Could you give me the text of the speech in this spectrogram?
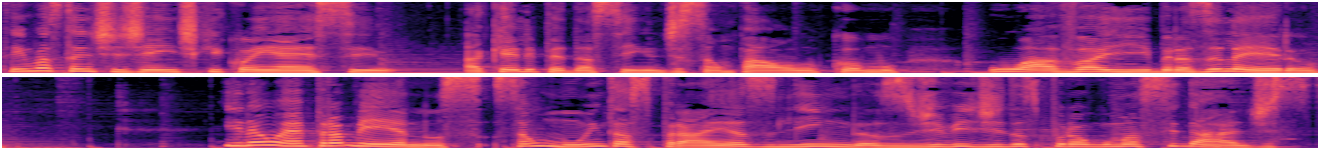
Tem bastante gente que conhece aquele pedacinho de São Paulo como o Havaí brasileiro. E não é para menos, são muitas praias lindas divididas por algumas cidades.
